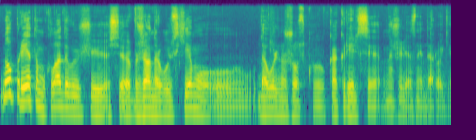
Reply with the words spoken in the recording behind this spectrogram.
но при этом укладывающееся в жанровую схему довольно жесткую, как рельсы на железной дороге.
